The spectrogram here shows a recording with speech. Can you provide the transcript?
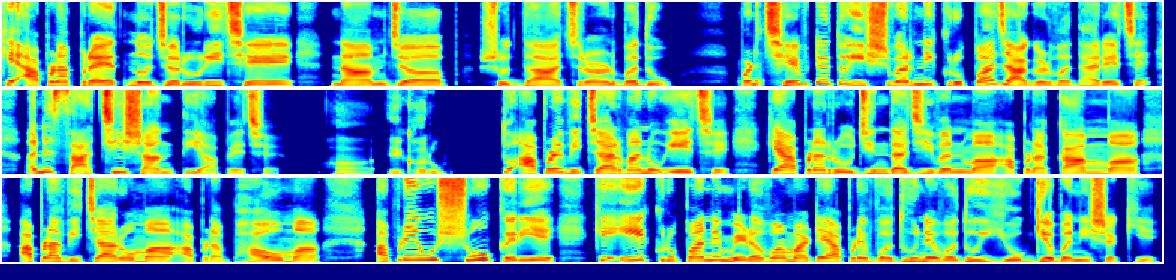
કે આપણા પ્રયત્નો જરૂરી છે, નામ જપ, શુદ્ધ આચરણ બધું. પણ છેવટે તો ઈશ્વરની કૃપા જ આગળ વધારે છે અને સાચી શાંતિ આપે છે. હા એ ખરું. તો આપણે વિચારવાનું એ છે કે આપણા રોજિંદા જીવનમાં આપણા કામમાં આપણા વિચારોમાં આપણા ભાવોમાં આપણે એવું શું કરીએ કે એ કૃપાને મેળવવા માટે આપણે વધુને વધુ યોગ્ય બની શકીએ?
